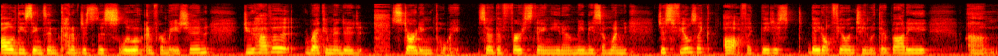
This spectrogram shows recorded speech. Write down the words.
all of these things and kind of just the slew of information, do you have a recommended starting point? So the first thing, you know, maybe someone just feels like off, like they just they don't feel in tune with their body, um,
